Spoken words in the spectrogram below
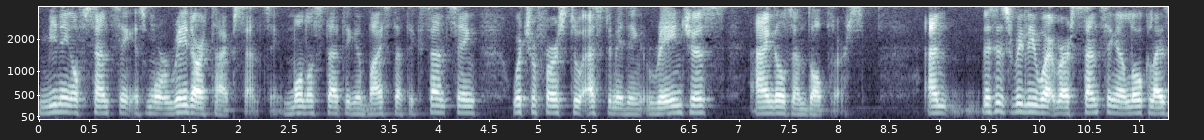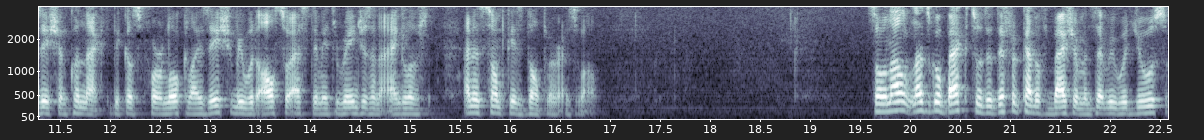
meaning of sensing is more radar type sensing, monostatic and bistatic sensing, which refers to estimating ranges, angles, and Dopplers. And this is really where, where sensing and localization connect, because for localization, we would also estimate ranges and angles, and in some cases, Doppler as well. So now let's go back to the different kind of measurements that we would use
